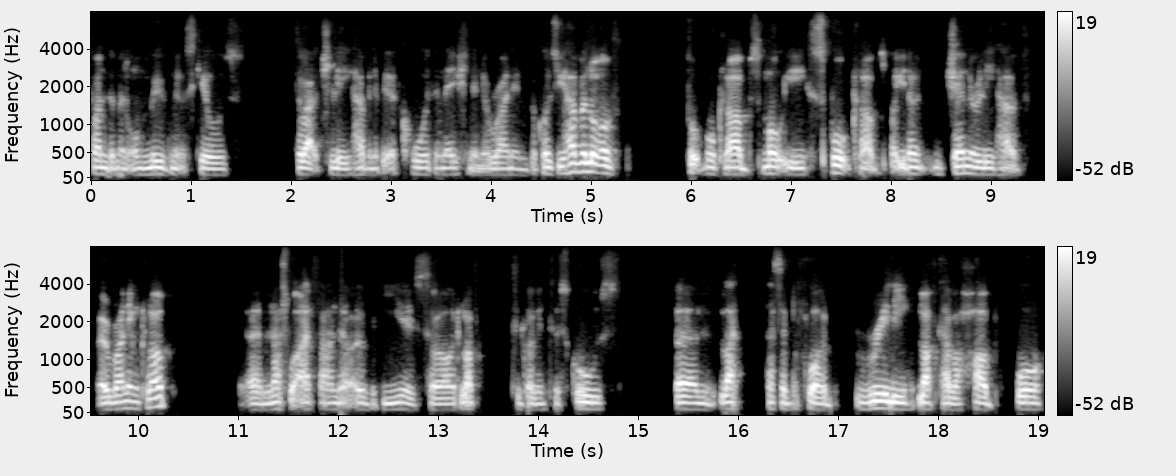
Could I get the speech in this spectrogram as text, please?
fundamental movement skills. So actually having a bit of coordination in your running because you have a lot of football clubs, multi sport clubs, but you don't generally have a running club. And um, that's what I found out over the years. So I would love to go into schools. Um, like I said before, I'd really love to have a hub or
